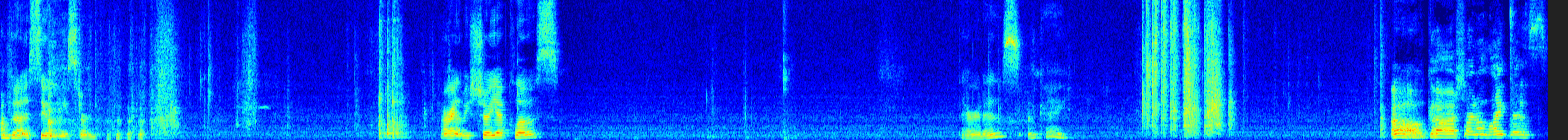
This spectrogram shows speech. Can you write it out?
I'm gonna assume Eastern. Alright, let me show you up close. There it is. Okay. Oh gosh, I don't like this.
